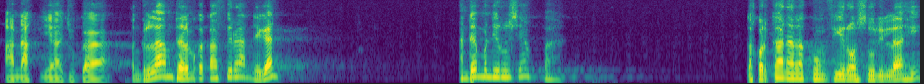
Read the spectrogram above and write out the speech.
anaknya juga tenggelam dalam kekafiran, ya kan? Anda meniru siapa? Laqad kana lakum fi Rasulillahi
